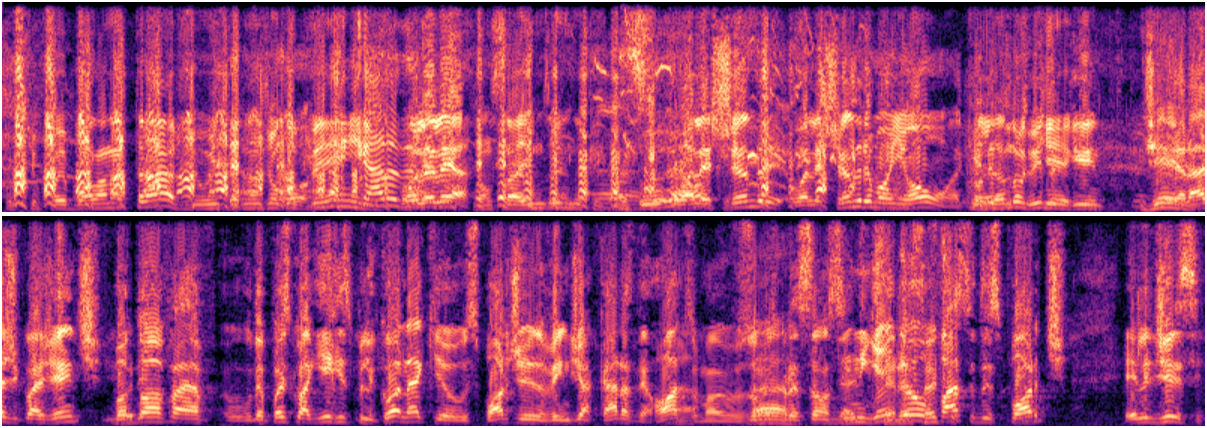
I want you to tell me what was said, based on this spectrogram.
Porque foi bola na trave, o Inter não jogou bem. Cara do Ô, Lelê. Não saímos ainda. O, o Alexandre, o Alexandre Monhon, aquele do o Twitter quê? que interage com a gente, botou a depois que o Aguirre explicou, né, que o esporte vendia caras derrotas, mas usou uma É. expressão assim, É ninguém ganhou fácil do esporte. Ele disse,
